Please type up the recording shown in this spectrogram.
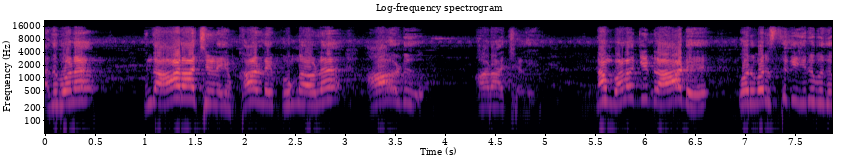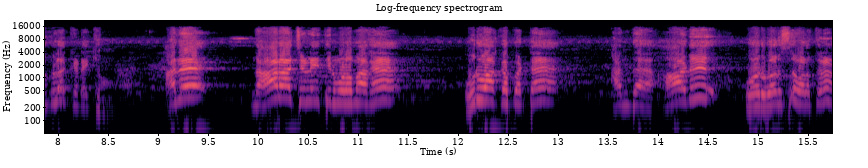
அதுபோல இந்த ஆராய்ச்சி நிலையம் கால்நடை பூங்காவில் ஆடு ஆராய்ச்சி நிலையம். நாம் வளர்க்கின்ற ஆடு ஒரு வருஷத்துக்கு இருபது கிலோ கிடைக்கும். அதே இந்த ஆராய்ச்சி நிலையத்தின் மூலமாக உருவாக்கப்பட்ட அந்த ஆடு ஒரு வருஷம் வளர்த்தனா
